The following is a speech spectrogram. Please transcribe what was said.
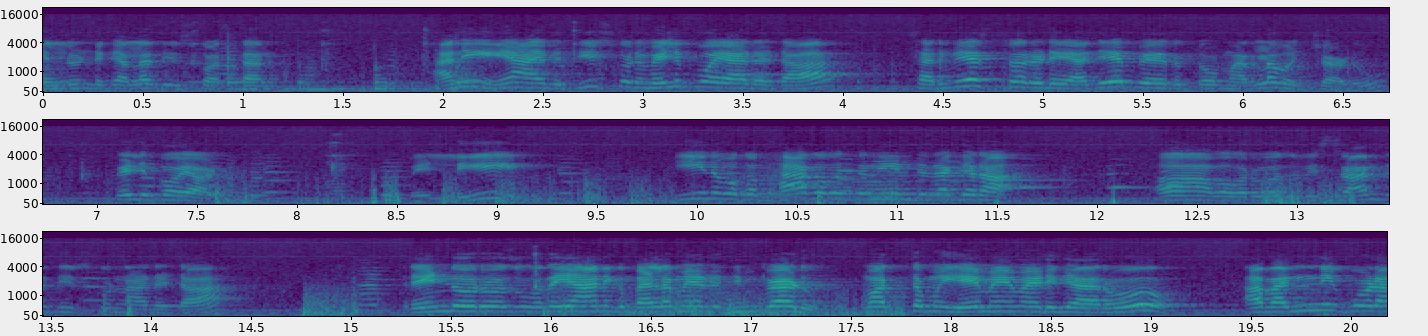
ఎల్లుండి కల్లా తీసుకొస్తాను అని ఆయన తీసుకుని వెళ్ళిపోయాడట. సర్వేశ్వరుడి అదే పేరుతో మరల వచ్చాడు. వెళ్ళిపోయాడు. వెళ్ళి ఈయన ఒక భాగవతుని ఇంటి దగ్గర ఒక రోజు విశ్రాంతి తీసుకున్నాడట. రెండో రోజు ఉదయానికి బెల్ల మీద దింపాడు. మొత్తం ఏమేమి అడిగారు అవన్నీ కూడా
